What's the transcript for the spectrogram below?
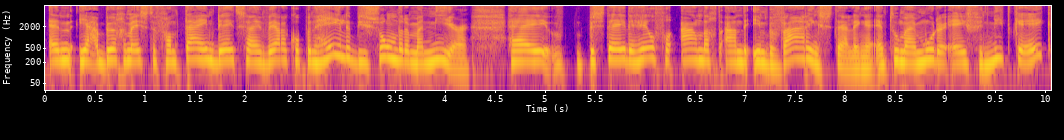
En ja, burgemeester Van Tijn deed zijn werk op een hele bijzondere manier. Hij besteedde heel veel aandacht aan de inbewaringstellingen. En toen mijn moeder even niet keek,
